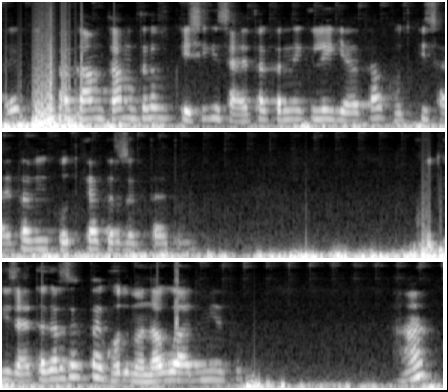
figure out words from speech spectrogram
अरे, खुद का काम था मतलब किसी की सहायता करने के लिए गया था। खुद की सहायता भी खुद क्या कर सकता है तुम खुद की सहायता कर सकता है? खुद बना हुआ आदमी है तो। हाँ?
